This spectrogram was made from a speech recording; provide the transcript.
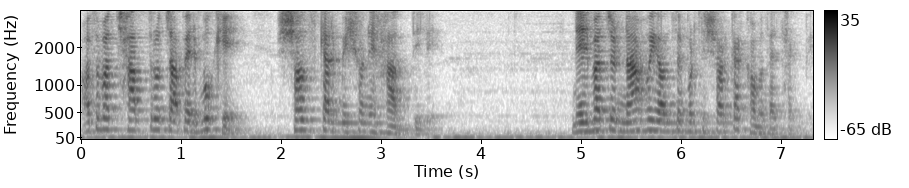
অথবা ছাত্র চাপের মুখে সংস্কার মিশনে হাত দিলে, নির্বাচন না হয়ে অন্তর্বর্তী সরকার ক্ষমতায় থাকবে।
